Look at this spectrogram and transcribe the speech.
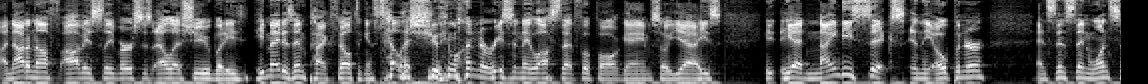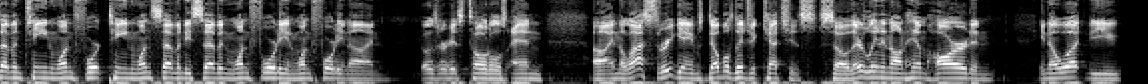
uh, not enough, obviously, versus LSU. But he he made his impact felt against LSU. He wasn't the reason they lost that football game. So yeah, he's he, he had 96 in the opener, and since then 117, 114, 177, 140, and 149. Those are his totals, and. Uh, in the last three games, double digit catches. So they're leaning on him hard. And you know what? You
